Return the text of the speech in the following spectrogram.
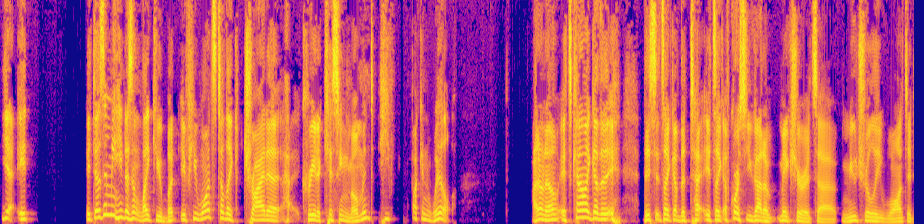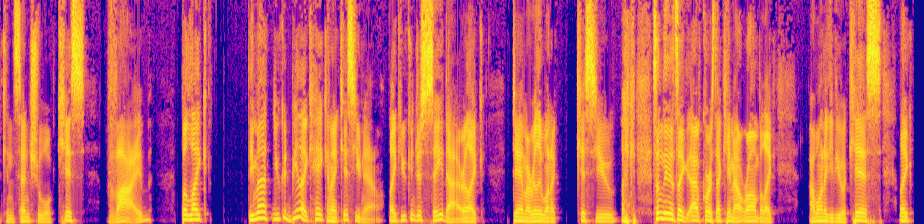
yeah it it doesn't mean he doesn't like you but if he wants to like try to create a kissing moment he fucking will i don't know. It's kind of like of the this it's like of the te- it's like of course you got to make sure it's a mutually wanted consensual kiss vibe but like the amount you could be like hey can i kiss you now? Like you can just say that or like damn i really want to kiss you. Like something that's like of course that came out wrong but like i want to give you a kiss. Like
